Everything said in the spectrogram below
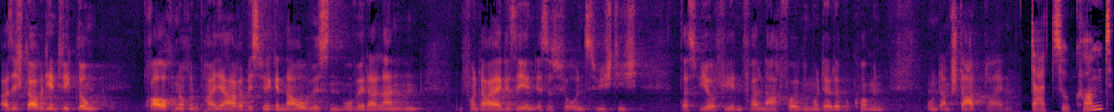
Also ich glaube, die Entwicklung braucht noch ein paar Jahre, bis wir genau wissen, wo wir da landen. Und von daher gesehen ist es für uns wichtig, dass wir auf jeden Fall Nachfolgemodelle bekommen und am Start bleiben. Dazu kommt,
